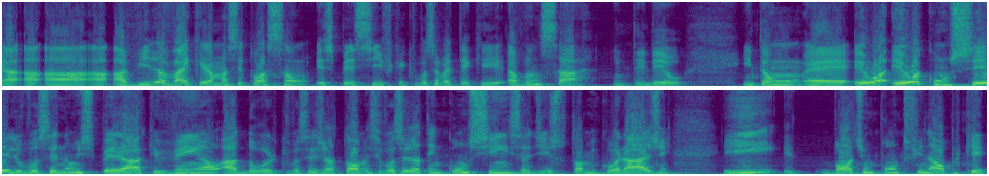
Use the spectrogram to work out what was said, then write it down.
a, a, a, a vida vai criar uma situação específica que você vai ter que avançar, entendeu? Então, é, eu, eu aconselho você não esperar que venha a dor, que você já tome, se você já tem consciência disso, tome coragem e bote um ponto final, porque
